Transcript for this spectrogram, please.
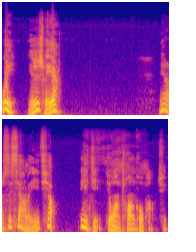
喂，你是谁呀？”尼尔斯吓了一跳，立即就往窗口跑去。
